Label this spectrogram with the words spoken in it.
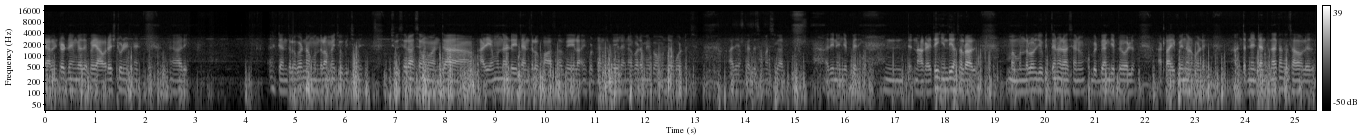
టాలెంటెడ్ ఏం కాదు యావరేజ్ స్టూడెంట్నే. అది టెన్త్లో కూడా నా ముందర అమ్మాయి చూపించింది. చూసి రాసాము అంతా అదేముందండి టెన్త్లో పాస్ ఫెయిల్ ఇప్పుడు టెన్త్ ఫెయిల్ అయినా కూడా మీరు గవర్నమెంట్ జాబ్ కొట్టచ్చు. అదేం పెద్ద సమస్య కాదు. అది నేను చెప్పేది. నాకైతే హిందీ అసలు రాదు. మా ముందర వాళ్ళు చూపిస్తేనే రాశాను. బిడ్ బ్యాంక్ చెప్పేవాళ్ళు. అట్లా అయిపోయింది అనుకోండి అంత నేను టెన్త్ దాకా అసలు చదవలేదు.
